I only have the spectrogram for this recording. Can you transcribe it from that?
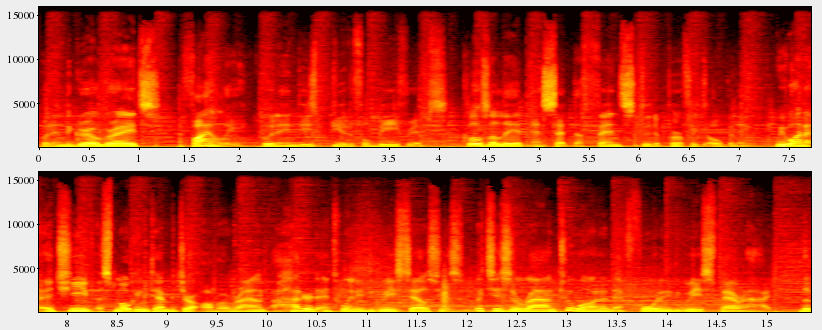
put in the grill grates, and finally put in these beautiful beef ribs. Close the lid and set the fence to the perfect opening. We want to achieve a smoking temperature of around 120 degrees Celsius, which is around 240 degrees Fahrenheit. The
